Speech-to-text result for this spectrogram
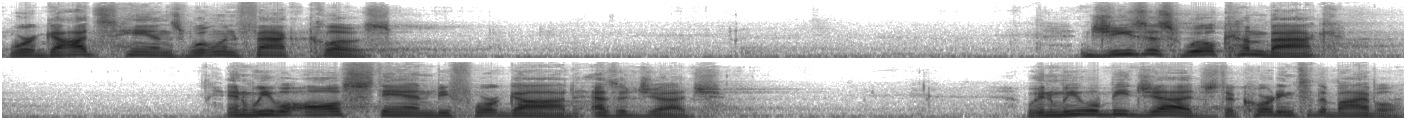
where God's hands will, in fact, close. Jesus will come back, and we will all stand before God as a judge. When we will be judged, according to the Bible,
